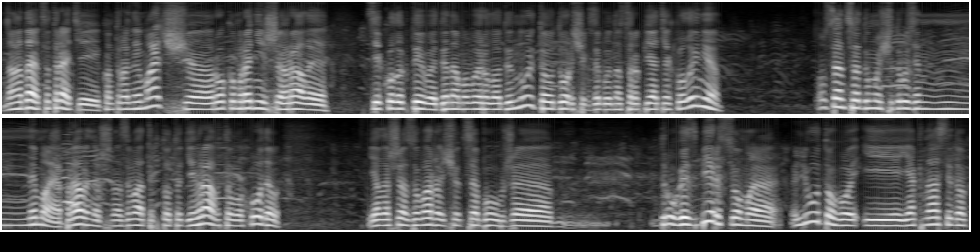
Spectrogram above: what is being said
Нагадаю, це третій контрольний матч. Е, Роком раніше грали ці колективи. Динамо виграло 1-0. Теодорчик забив на 45-й хвилині. Ну, сенсу, я думаю, що, друзі, немає. Правильно ж називати, хто тоді грав, хто виходив. Я лише зауважу, що це був вже другий збір 7 лютого, і як наслідок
